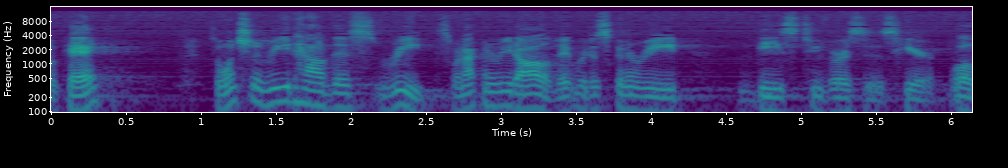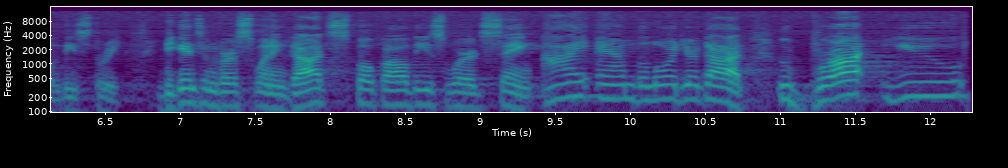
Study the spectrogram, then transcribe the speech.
Okay? So I want you to read how this reads. We're not going to read all of it. We're just going to read these two verses here. Well, these three. Begins in verse 1. And God spoke all these words, saying, I am the Lord your God, who brought you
